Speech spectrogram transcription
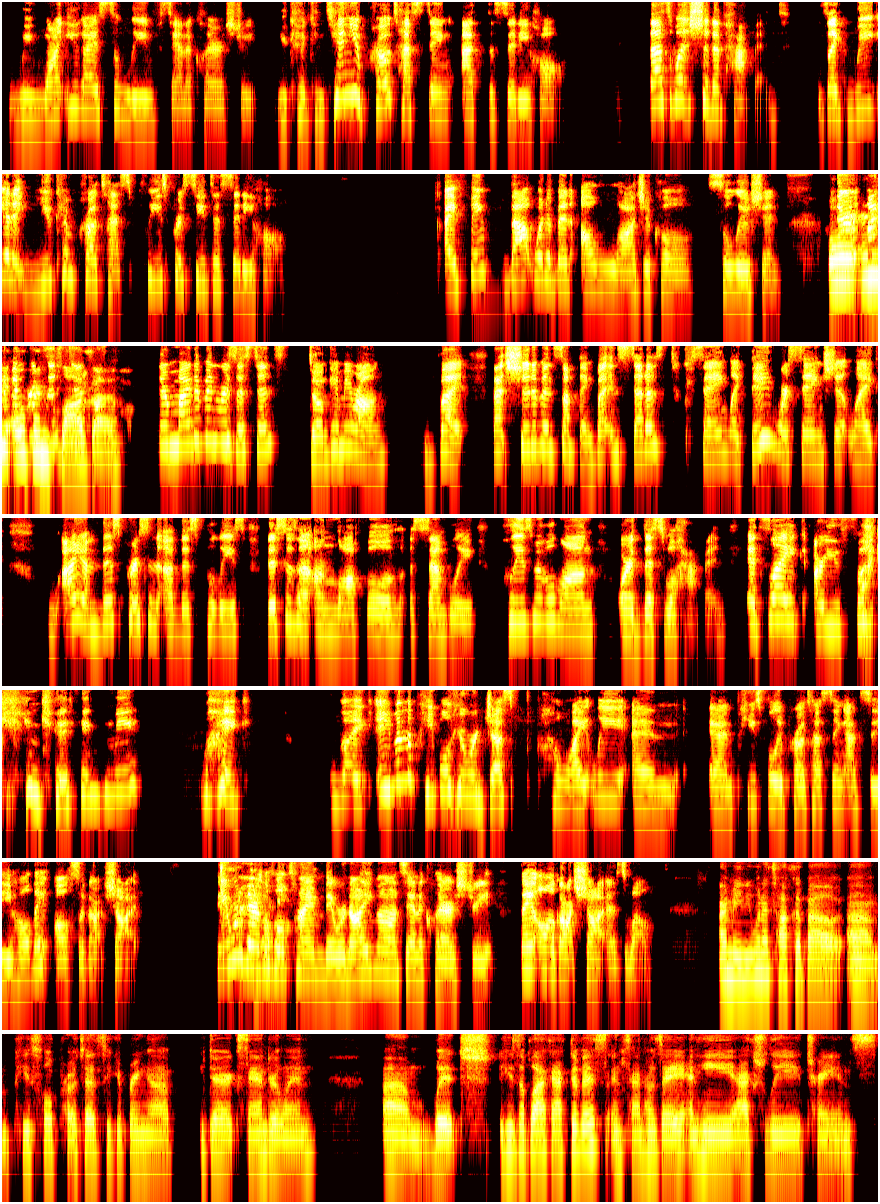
We want you guys to leave Santa Clara Street you can continue protesting at the city hall. That's what should have happened. It's like, we get it. You can protest. Please proceed to city hall. I think that would have been a logical solution. Or there any open plaza. There might have been resistance. Don't get me wrong. But that should have been something. But instead of saying, like, they were saying shit like, I am this person of this police. This is an unlawful assembly please move along or this will happen. It's like, are you fucking kidding me? Like, like even the people who were just politely and and peacefully protesting at City Hall, they also got shot. They were there the whole time. They were not even on Santa Clara Street. They all got shot as well. I mean, you want to talk about um, peaceful protests? You could bring up Derrick Sanderlin, um, which he's a black activist in San Jose, and he actually trains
